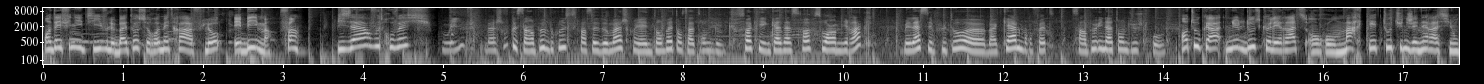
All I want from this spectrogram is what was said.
En définitive, le bateau se remettra à flot et bim, fin. Bizarre, vous trouvez? Oui. Bah, je trouve que c'est un peu brusque. Enfin, c'est dommage quand il y a une tempête, on s'attend que soit qu'il y ait une catastrophe, soit un miracle. Mais là, c'est plutôt euh, bah, calme en fait. C'est un peu inattendu, je trouve. En tout cas, nul doute que les rats auront marqué toute une génération.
